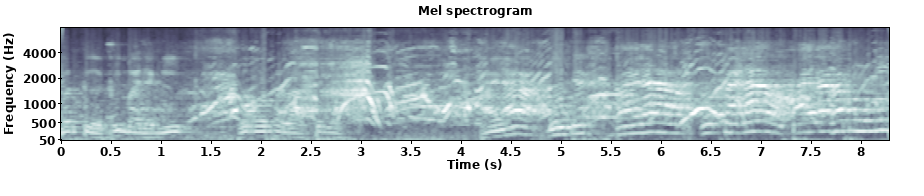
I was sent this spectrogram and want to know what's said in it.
มันเกิดขึ้นมาอย่างนี้เราเอาฉลาดเป็นหลักไปแล้วดูเจ็บไปแล้วดูแปะแล้วไปแล้วครับลูกนี้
